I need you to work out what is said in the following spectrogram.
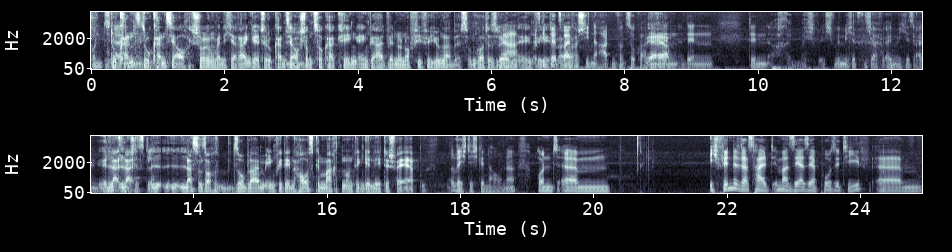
Und, Du ähm, kannst, du kannst ja auch, Entschuldigung, wenn ich hier reingrätsche, du kannst ja auch schon Zucker kriegen, irgendwie halt, wenn du noch viel, viel jünger bist, um Gottes Willen. ja, irgendwie, es gibt ja zwei oder? verschiedene Arten von Zucker. Ja, ne? ja. Den, den, den, ach, ich, ich will mich jetzt nicht auf irgendwelches an. La, la, Gla- lass uns auch so bleiben, irgendwie den hausgemachten und den genetisch vererbten. Richtig, genau. Ne? Und ähm, ich finde das halt immer sehr, sehr positiv. Ähm,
